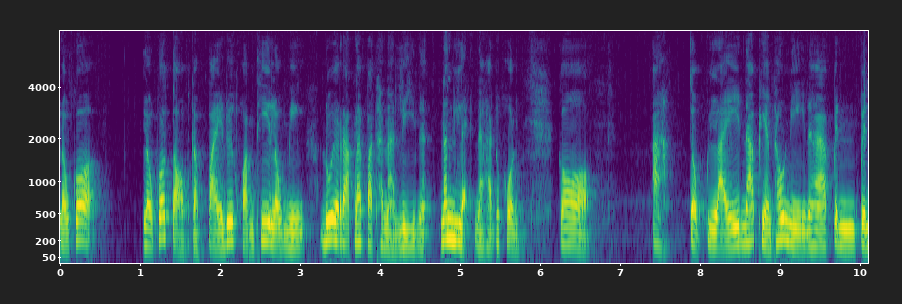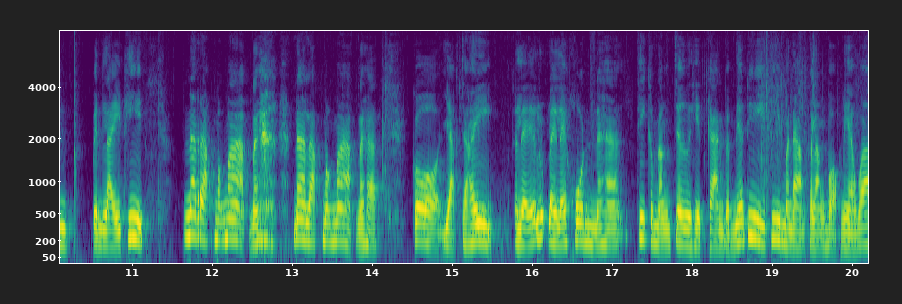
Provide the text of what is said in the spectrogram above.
เราก็เราก็ตอบกลับไปด้วยความที่เรามีด้วยรักและปรารถนาดีนะนั่นแหละนะคะ ทุกคนก็อะจบไลฟ์นะเพียงเท่านี้นะคะเป็นเป็นเป็นไลฟ์ที่ น่ารักมากๆนะน่ารักมากๆนะคะ ก็อยากจะให้หลายหลายๆคนนะคะที่กำลังเจอเหตุการณ์แบบนี้ที่ที่มาดามกำลังบอกเนี่ยว่า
